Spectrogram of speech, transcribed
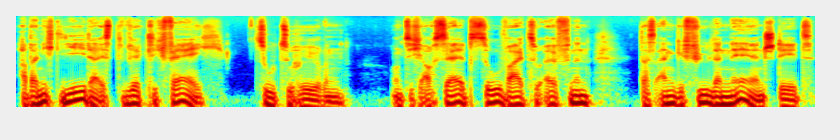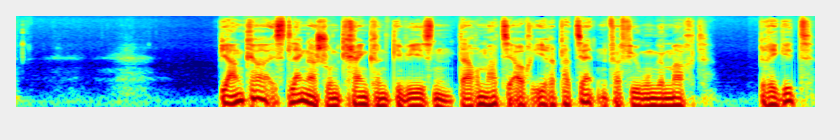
aber nicht jeder ist wirklich fähig, zuzuhören und sich auch selbst so weit zu öffnen, dass ein Gefühl der Nähe entsteht. Bianca ist länger schon kränkelnd gewesen, darum hat sie auch ihre Patientenverfügung gemacht. Brigitte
